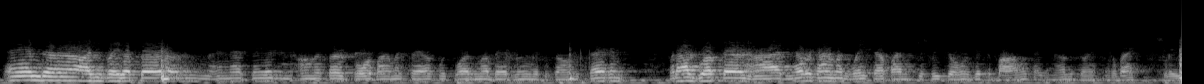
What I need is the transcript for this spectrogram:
And uh, I just laid up there in, in that bed on the third floor by myself, which was my bedroom. It was on the second. But I'd go up there and hide, and every time I'd wake up, I'd just reach over and get the bottle and take another drink and go back to sleep.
